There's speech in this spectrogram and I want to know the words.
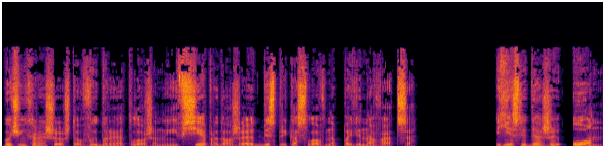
Очень хорошо, что выборы отложены, и все продолжают беспрекословно повиноваться. Если даже он,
